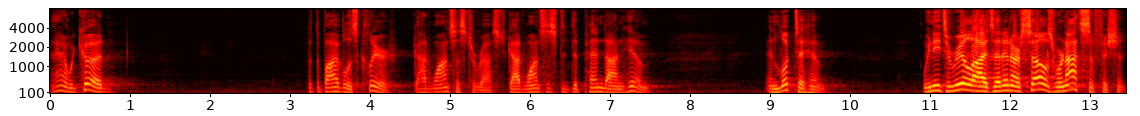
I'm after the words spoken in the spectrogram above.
Yeah, we could. But the Bible is clear. God wants us to rest. God wants us to depend on Him and look to Him. We need to realize that in ourselves we're not sufficient,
